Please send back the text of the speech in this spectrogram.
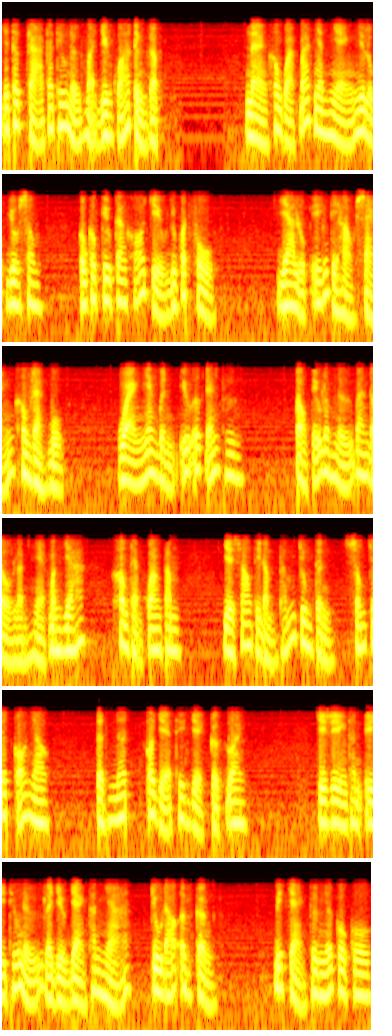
với tất cả các thiếu nữ mà Dương Quá từng gặp. Nàng không hoạt bát nhanh nhẹn như lục vô song, cũng không kêu căng khó chịu như quách phù. Gia lục yến thì hào sản không ràng buộc. Hoàng Nhan Bình yếu ớt đáng thương. Còn tiểu lâm nữ ban đầu lạnh nhạt băng giá, không thèm quan tâm. Về sau thì đầm thấm chung tình, sống chết có nhau. Tính nết có vẻ thiên về cực đoan. Chỉ riêng thanh y thiếu nữ là dịu dàng thanh nhã, chu đáo ân cần. Biết chàng thương nhớ cô cô,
